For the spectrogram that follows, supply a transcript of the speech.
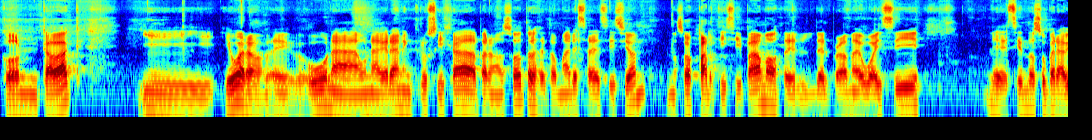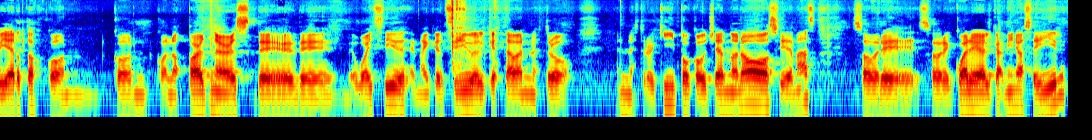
con Kavak. Y, bueno, eh, hubo una, una, gran encrucijada para nosotros de tomar esa decisión. Nosotros participamos del, del programa de YC, eh, siendo súper abiertos con, con, con, los partners de, de, de, YC, desde Michael Siebel, que estaba en nuestro, en nuestro equipo, coacheándonos y demás, sobre, sobre cuál era el camino a seguir.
